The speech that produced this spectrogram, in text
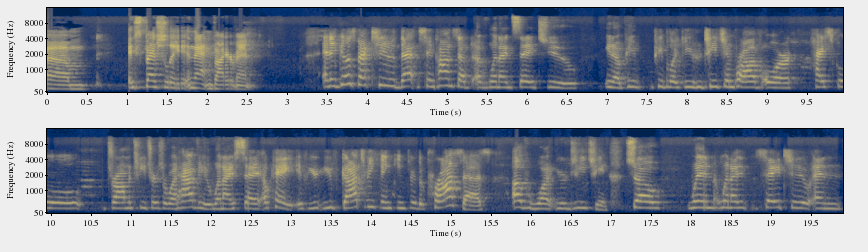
um, especially in that environment. And it goes back to that same concept of when I'd say to you know, pe- people like you who teach improv or high school drama teachers or what have you, when I say, okay, if you you've got to be thinking through the process of what you're teaching. So when when I say to and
